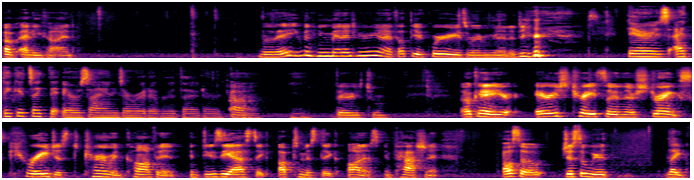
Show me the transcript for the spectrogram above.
of any kind. Were they even humanitarian? I thought the Aquarius were humanitarian. There's, I think it's like the air signs or whatever that are. Ah. uh, yeah. Very true. Okay, your Aries traits are in their strengths courageous, determined, confident, enthusiastic, optimistic, honest, and passionate. Also, just a weird, like,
